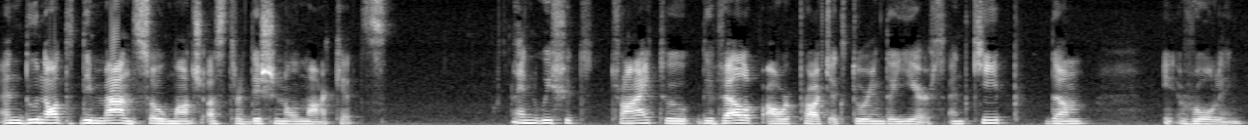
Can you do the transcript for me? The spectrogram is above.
and do not demand so much as traditional markets. And we should try to develop our projects during the years and keep them rolling.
